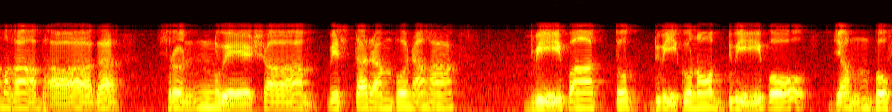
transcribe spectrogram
महाभाग शृण्वेषां विस्तरं पुनः द्वीपात्तु द्विगुणोद्वीपो जम्बुः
